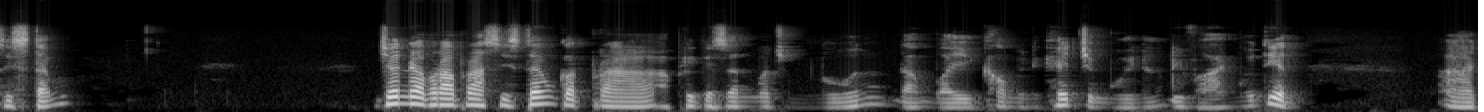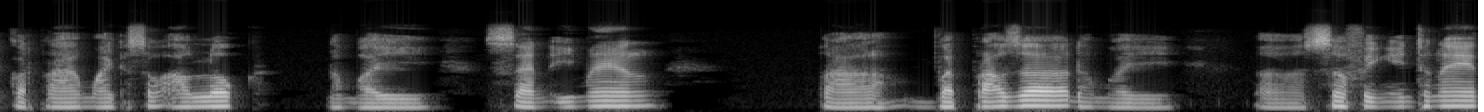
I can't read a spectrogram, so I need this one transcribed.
system ចឹងអ្នកប្រើប្រាស់ system គាត់ប្រើ application មួយចំនួនដើម្បី communicate ជាមួយនឹង device មួយទៀតអា ចគាត់ប្រើ Microsoft Outlook ដើម្បី send email ប្រើ web browser ដើម្បី surfing internet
